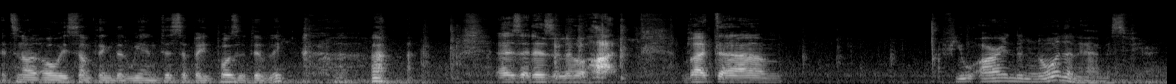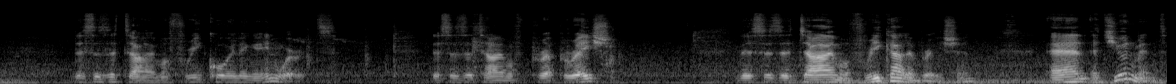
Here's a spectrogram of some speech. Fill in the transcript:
it's not always something that we anticipate positively. as it is a little hot. But um, if you are in the northern hemisphere, this is a time of recoiling inwards. This is a time of preparation. This is a time of recalibration and attunement.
